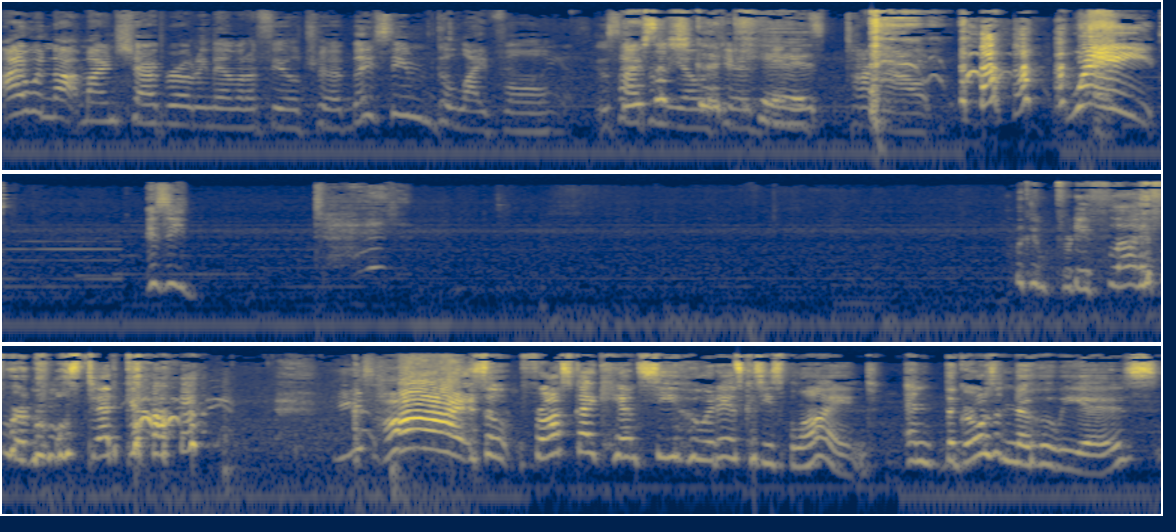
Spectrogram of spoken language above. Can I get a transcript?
I would not mind chaperoning them on a field trip. They seem delightful. Aside They're the such yellow good kid, kids. time out. Wait! Is he dead? Looking pretty fly for an almost dead guy. He's hot! so Frost Guy can't see who it is because he's blind, and the girl doesn't know who he is.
